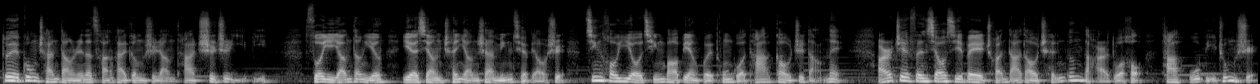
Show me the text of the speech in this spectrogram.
对共产党人的残害更是让他嗤之以鼻。所以，杨登营也向陈养山明确表示，今后一有情报便会通过他告知党内。而这份消息被传达到陈赓的耳朵后，他无比重视，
